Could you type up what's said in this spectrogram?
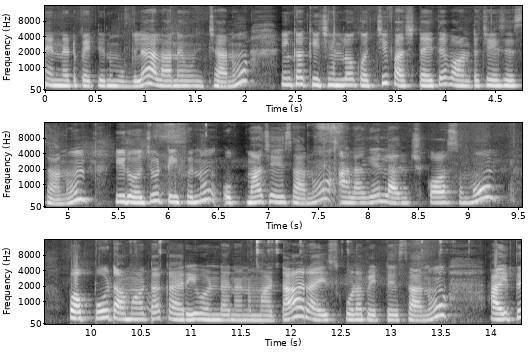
నిన్నటి పెట్టిన ముగ్గులే అలానే ఉంచాను. ఇంకా కిచెన్లోకి వచ్చి ఫస్ట్ అయితే వంట చేసేసాను. ఈరోజు టిఫిన్ ఉప్మా చేశాను. అలాగే లంచ్ కోసము పప్పు టమాటా కర్రీ వండాను అనమాట రైస్ కూడా పెట్టేశాను. అయితే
